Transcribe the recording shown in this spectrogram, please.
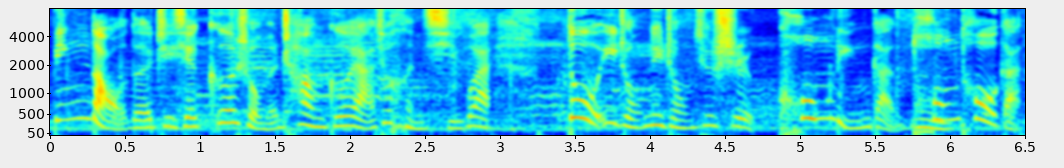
冰岛的这些歌手们唱歌呀就很奇怪。都有一种那种就是空灵感、嗯通透感。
